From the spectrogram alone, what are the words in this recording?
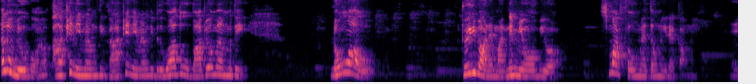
အဲ့လိုမျိုးပေါ့နော်ဘာဖြစ်နေမှန်းမသိဘာဖြစ်နေမှန်းမသိဘယ်သူကသူ့ကိုဘာပြောမှန်းမသိလုံးဝ တွေးကြပါထဲမှာနစ်မျောပြီးတော့ smartphone နဲ့သုံးနေတဲ့ကောင်တွေအဲ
